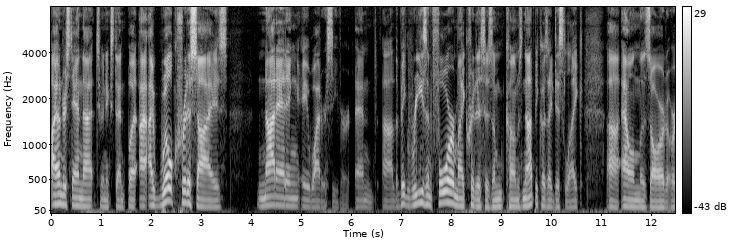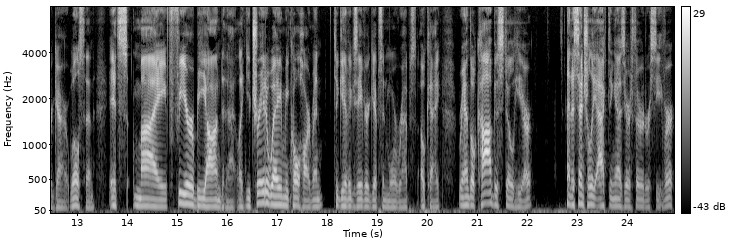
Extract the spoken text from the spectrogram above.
I understand that to an extent, but I, I will criticize not adding a wide receiver. And uh, the big reason for my criticism comes not because I dislike uh, Allen Lazard or Garrett Wilson. It's my fear beyond that. Like you trade away Mecole Hardman, to give Xavier Gipson more reps. Okay. Randall Cobb is still here and essentially acting as your third receiver.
